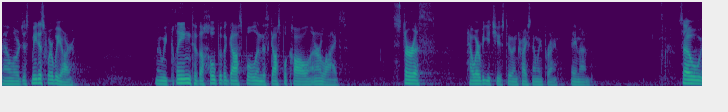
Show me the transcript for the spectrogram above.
Now, Lord, just meet us where we are. May we cling to the hope of the gospel and this gospel call in our lives. Stir us however you choose to. In Christ's name we pray. Amen. So,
